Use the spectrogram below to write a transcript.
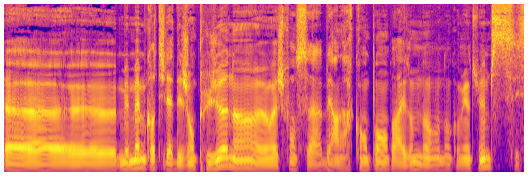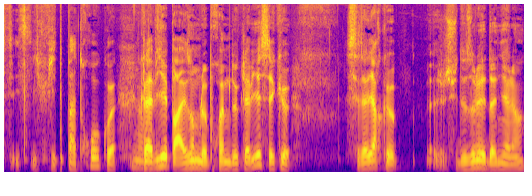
euh, mais même quand il a des gens plus jeunes, hein, euh, moi, je pense à Bernard Campan par exemple dans, dans Combien tu m'aimes, il fit pas trop quoi. Ouais. Clavier par exemple, le problème de Clavier, c'est que, c'est-à-dire que je suis désolé Daniel, hein,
